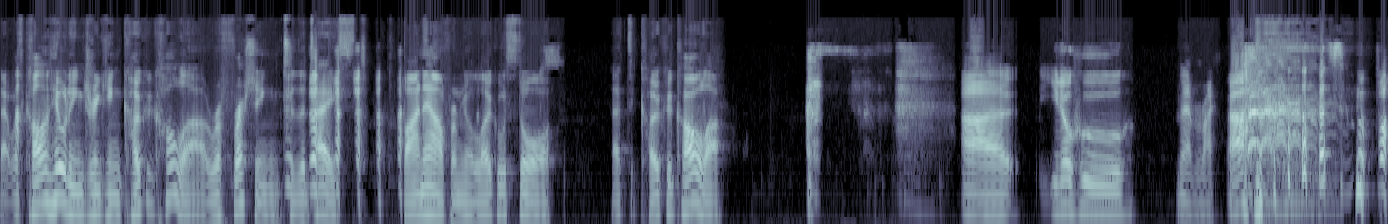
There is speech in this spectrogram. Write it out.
That was Colin Hilding drinking Coca Cola, refreshing to the taste. Buy now from your local store. That's Coca Cola. uh, you know who? Never mind. Uh, on.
